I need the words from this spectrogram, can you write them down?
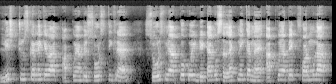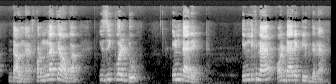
लिस्ट चूज़ करने के बाद आपको यहाँ पे सोर्स दिख रहा है। सोर्स में आपको कोई डेटा को सेलेक्ट नहीं करना है। आपको यहाँ पे एक फॉर्मूला डालना है। फॉर्मूला क्या होगा? इज़ इक्वल टू इनडायरेक्ट इन लिखना है और डायरेक्ट लिख देना है।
